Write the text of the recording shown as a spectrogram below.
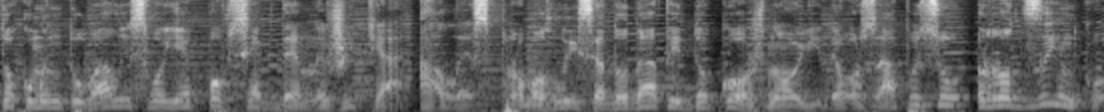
документували своє повсякденне життя, але спромоглися додати до кожного відеозапису родзинку,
